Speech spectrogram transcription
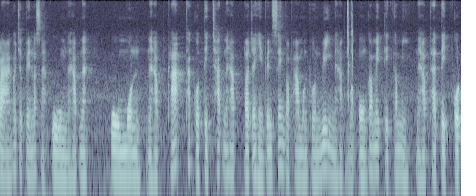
กลางก็จะเป็นลักษณะอูมนะครับนะ อูมนนะครับ พระถ้ากดติดชัดนะครับ เราจะเห็นเป็นเส้นประพามณฑลวิ่งนะครับบางองค์ก็ไม่ติดก็มีนะครับ ถ้าติดกด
